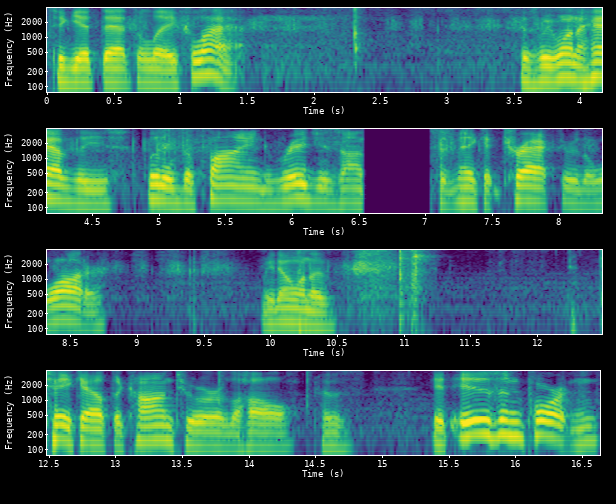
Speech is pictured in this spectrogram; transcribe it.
to get that to lay flat. Because we want to have these little defined ridges on that make it track through the water. We don't want to take out the contour of the hull because it is important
